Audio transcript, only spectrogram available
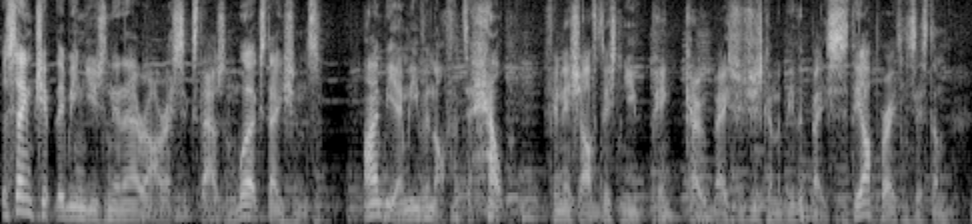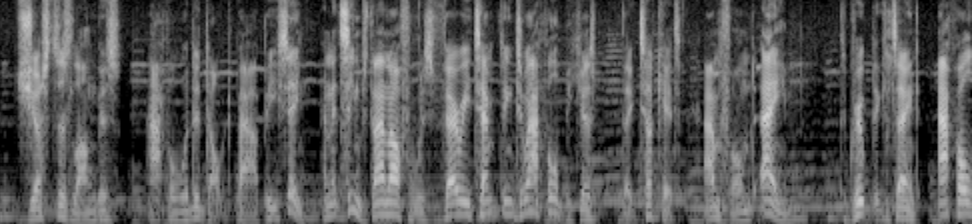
the same chip they've been using in their RS6000 workstations. IBM even offered to help finish off this new pink code base, which was going to be the basis of the operating system, just as long as Apple would adopt PowerPC. And it seems that offer was very tempting to Apple because they took it and formed AIM, the group that contained Apple,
